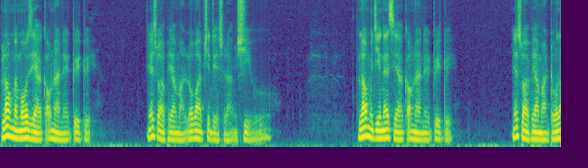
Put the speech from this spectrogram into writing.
ဘလောက်မမောစရာကောင်းတာနဲ့တွေ့တွေ့မြတ်စွာဘုရားမှာလောဘဖြစ်တယ်ဆိုတာမရှိဘူးဘလောက်မကျေနပ်စရာကောင်းတာနဲ့တွေ့တွေ့ မြတ်စွာဘုရားမှာဒေါသ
